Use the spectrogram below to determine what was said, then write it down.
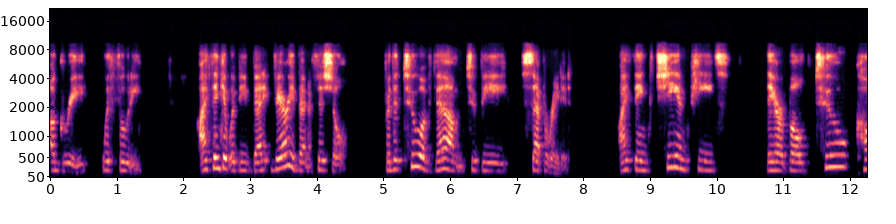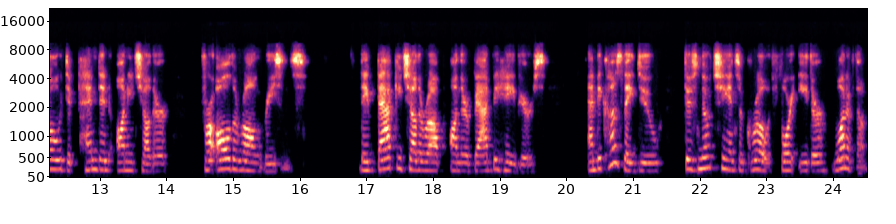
agree with Foodie. I think it would be very beneficial for the two of them to be separated. I think she and Pete, they are both too codependent on each other for all the wrong reasons. They back each other up on their bad behaviors. And because they do, there's no chance of growth for either one of them.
